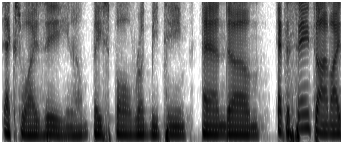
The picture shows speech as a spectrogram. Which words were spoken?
XYZ, you know, baseball, rugby team. And um, at the same time, I,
